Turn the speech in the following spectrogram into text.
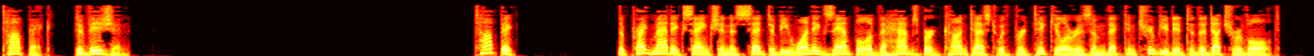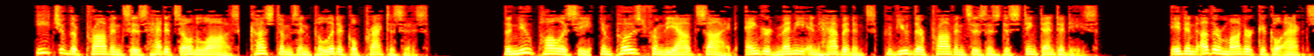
Topic: Division. Topic: The Pragmatic Sanction is said to be one example of the Habsburg contest with particularism that contributed to the Dutch revolt. Each of the provinces had its own laws, customs and political practices. The new policy, imposed from the outside, angered many inhabitants, who viewed their provinces as distinct entities. It and other monarchical acts,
